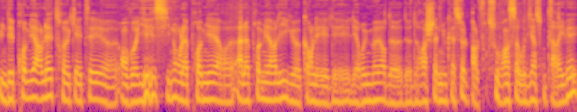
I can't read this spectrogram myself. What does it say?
une des premières lettres qui a été euh, envoyée, sinon la première à la première ligue, quand les, rumeurs de, de, rachat de Newcastle par le fonds souverain saoudien sont arrivées,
